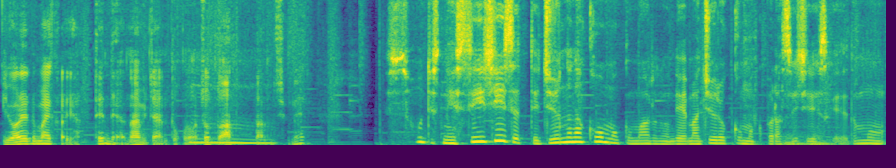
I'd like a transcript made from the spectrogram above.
言われる前からやってんだよなみたいなところがちょっとあったんですよね。そうですね SDGs って17項目もあるので、まあ、16項目プラス1ですけれども、うん、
